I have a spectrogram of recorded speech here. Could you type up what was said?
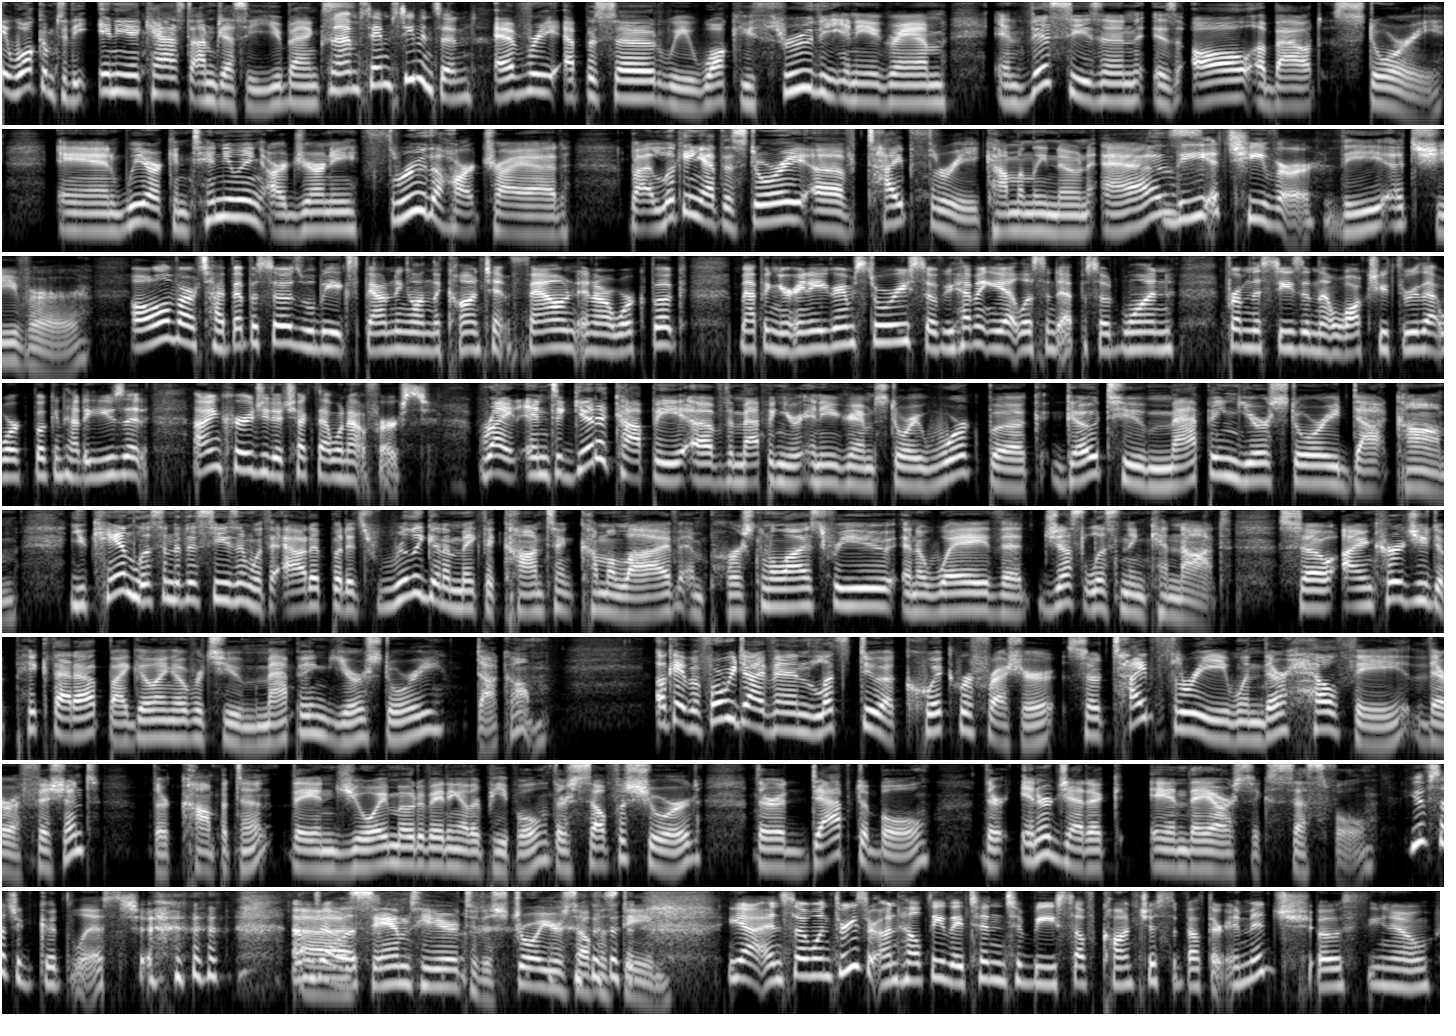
Hey, welcome to the Enneacast. I'm Jesse Eubanks. And I'm Sam Stevenson. Every episode, we walk you through the Enneagram, and this season is all about story. And we are continuing our journey through the heart triad by looking at the story of Type 3, commonly known as the Achiever. The Achiever. All of our type episodes will be expounding on the content found in our workbook, Mapping Your Enneagram Story. So if you haven't yet listened to episode one from the season that walks you through that workbook and how to use it, I encourage you to check that one out first. Right. And to get a copy of the Mapping Your Enneagram Story workbook, go to mappingyourstory.com. You can listen to this season without it, but it's really going to make the content come alive and personalized for you in a way that just listening cannot. So I encourage you to pick that up by going over to mappingyourstory.com. Okay, before we dive in, let's do a quick refresher. So, type 3, when they're healthy, they're efficient, they're competent. They enjoy motivating other people. They're self assured. They're adaptable. They're energetic and they are successful. You have such a good list. I'm uh, jealous. Sam's here to destroy your self esteem. yeah. And so when threes are unhealthy, they tend to be self conscious about their image, both, you know,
